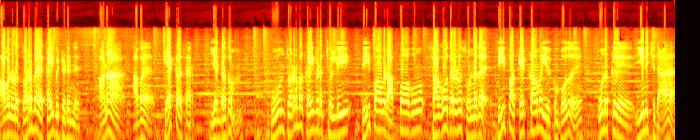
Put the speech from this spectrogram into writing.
அவனோட தொடர்பை கைவிட்டுடுன்னு. ஆனா அவ கேட்கல சார் என்றதும் உன் தொடர்பை கைவிடச் சொல்லி தீபாவோட அப்பாவும் சகோதரரும் சொன்னதை தீபா கேட்காம இருக்கும்போது உனக்கு இனிச்சுதா?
